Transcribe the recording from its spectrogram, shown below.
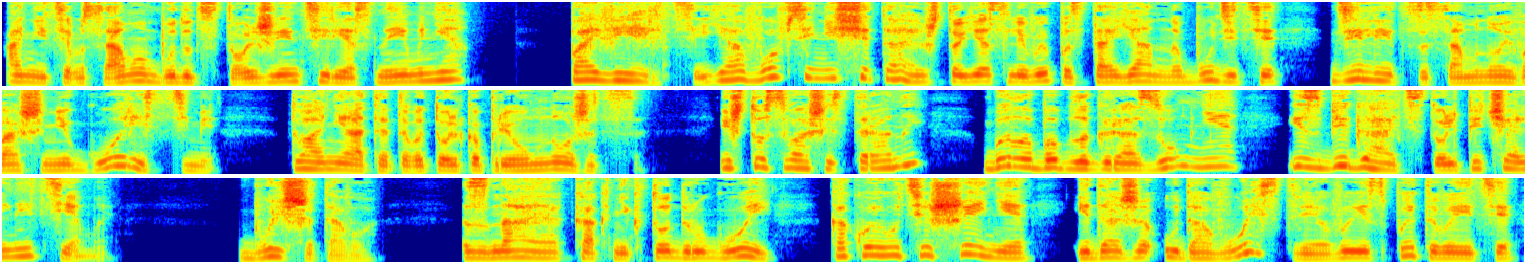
они тем самым будут столь же интересны и мне. Поверьте, я вовсе не считаю, что если вы постоянно будете делиться со мной вашими горестями, то они от этого только приумножатся, и что с вашей стороны было бы благоразумнее избегать столь печальной темы. Больше того, зная, как никто другой, какое утешение и даже удовольствие вы испытываете,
